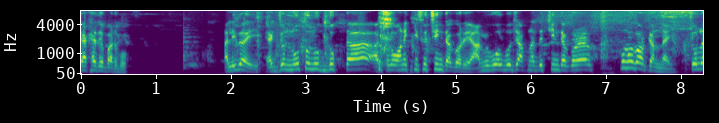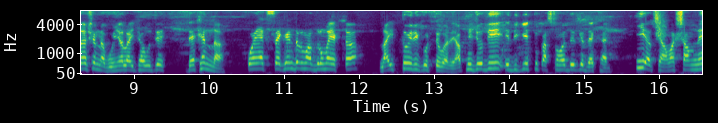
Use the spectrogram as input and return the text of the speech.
দেখাতে পারব। আলী ভাই একজন নতুন উদ্যোক্তা আসলে অনেক কিছু চিন্তা করে। আমি বলব যে আপনাদের চিন্তা করার কোনো দরকার নাই। চলে আসেন না ভুইয়া লাইট হাউসে দেখেন না কয়েক সেকেন্ডের মাধ্যমে একটা লাইট তৈরি করতে পারে। আপনি যদি এদিকে একটু কাস্টমারদেরকে দেখান কি আছে আমার সামনে?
